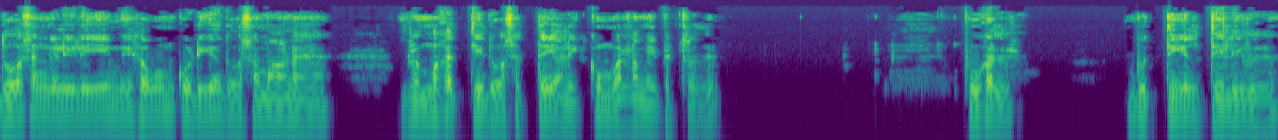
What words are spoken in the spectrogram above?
தோஷங்களிலேயே மிகவும் கொடிய தோஷமான பிரம்மஹத்தி தோஷத்தை அளிக்கும் வல்லமை பெற்றது. புகழ் புத்தியில் தெளிவு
